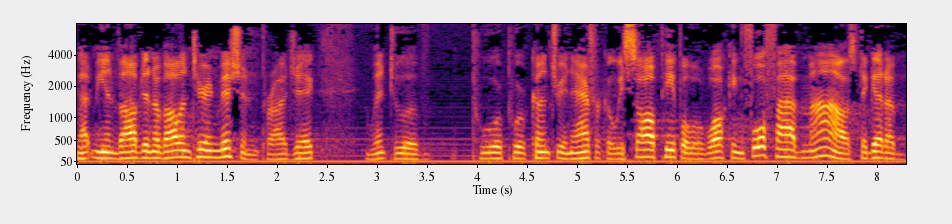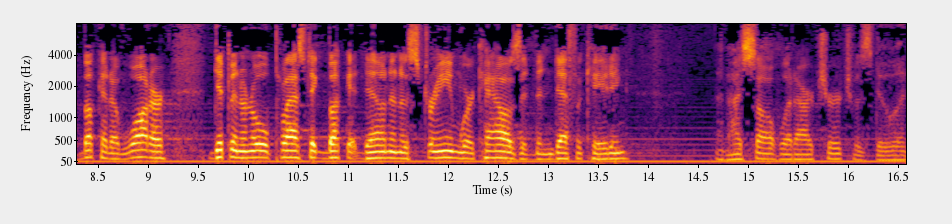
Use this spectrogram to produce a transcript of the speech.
got me involved in a volunteer and mission project. Went to a poor, poor country in Africa. We saw people were walking four or five miles to get a bucket of water, dipping an old plastic bucket down in a stream where cows had been defecating. And I saw what our church was doing.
